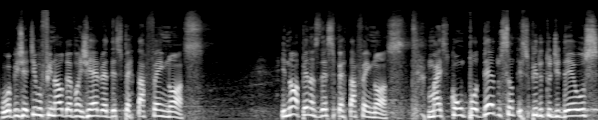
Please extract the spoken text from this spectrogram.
O objetivo final do Evangelho é despertar fé em nós. E não apenas despertar fé em nós, mas com o poder do Santo Espírito de Deus,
